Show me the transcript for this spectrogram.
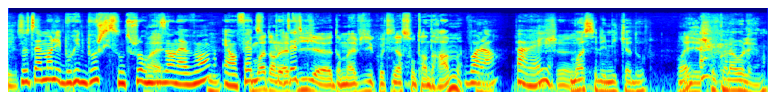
oui. Notamment les bruits de bouche qui sont toujours Ouais. mis en avant. Mm. Et en fait, moi, dans la vie, euh, dans ma vie quotidienne, sont un drame. Voilà, pareil. Euh, je- Moi, c'est les Mikado. Ouais. Les chocolats au lait. hein.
